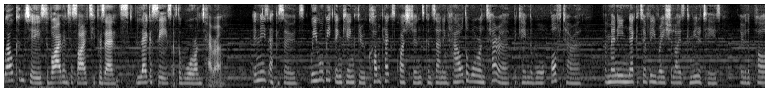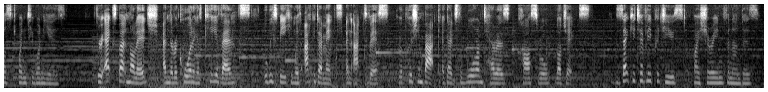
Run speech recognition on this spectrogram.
Welcome to Surviving Society Presents Legacies of the War on Terror. In these episodes, we will be thinking through complex questions concerning how the War on Terror became the War of Terror for many negatively racialised communities over the past 21 years. Through expert knowledge and the recording of key events, we'll be speaking with academics and activists who are pushing back against the War on Terror's carceral logics. Executively produced by Shireen Fernandez.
